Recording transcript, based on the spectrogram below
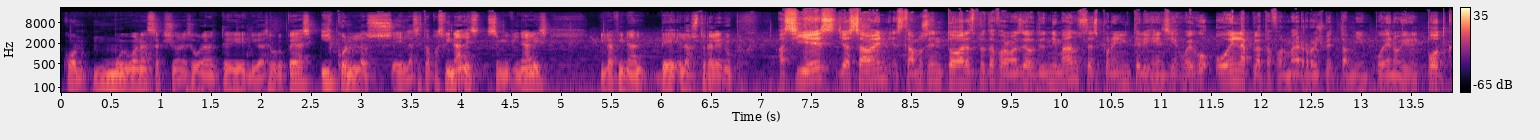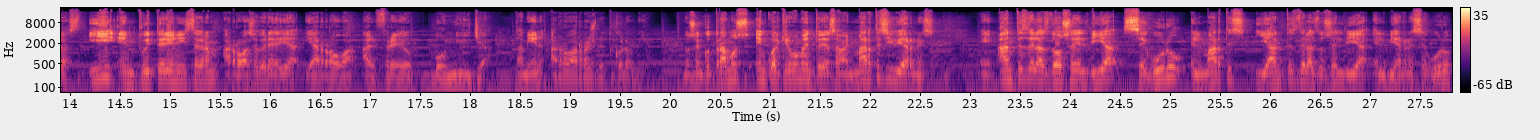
con muy buenas acciones seguramente de ligas europeas y con las, eh, las etapas finales, semifinales y la final del Australian Open. Así es, ya saben, estamos en todas las plataformas de audio on demand. Ustedes ponen inteligencia de juego o en la plataforma de Rochbet también pueden oír el podcast. Y en Twitter y en Instagram, arroba Severedia y arroba Alfredo Bonilla. También arroba Rochbet Colombia. Nos encontramos en cualquier momento, ya saben, martes y viernes. Eh, antes de las 12 del día, seguro el martes. Y antes de las 12 del día, el viernes seguro,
